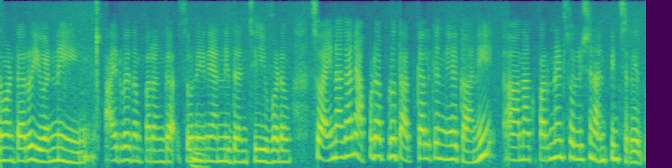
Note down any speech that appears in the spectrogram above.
ఏమంటారు ఇవన్నీ ఆయుర్వేదం పరంగా. సో నేనే అన్ని దంచి ఇవ్వడం. సో అయినా కానీ అప్పుడప్పుడు తాత్కాలికంగా కానీ నాకు పర్మనెంట్ సొల్యూషన్ అనిపించలేదు.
